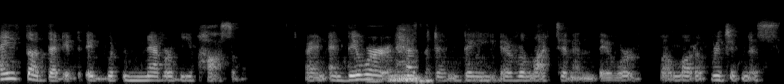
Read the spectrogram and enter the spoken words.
I thought that it, it would never be possible. Right? And they were hesitant, they are reluctant, and there were a lot of rigidness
